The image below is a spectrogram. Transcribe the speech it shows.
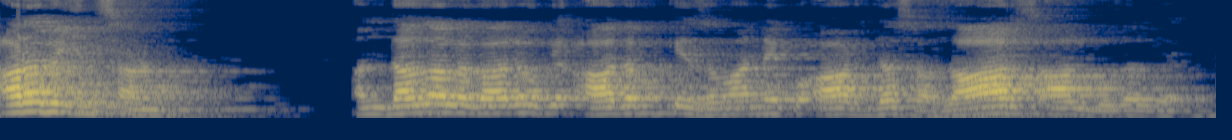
ارب انسان اندازہ لگا لو کہ آدم کے زمانے کو آٹھ دس ہزار سال گزر گئے۔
